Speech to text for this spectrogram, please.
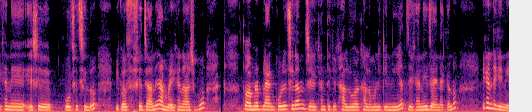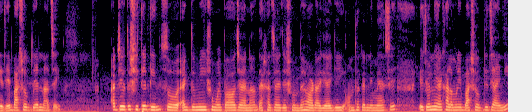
এখানে এসে পৌঁছেছিল বিকজ সে জানে আমরা এখানে আসব। তো আমরা প্ল্যান করেছিলাম যে এখান থেকে খালু আর খালামণিকে নিয়ে, যেখানেই যাই না কেন, এখান থেকেই নিয়ে যাই, বাসা অব্দি না যাই। আর যেহেতু শীতের দিন সো একদমই সময় পাওয়া যায় না। দেখা যায় যে সন্ধে হওয়ার আগে আগেই অন্ধকার নেমে আসে। এই জন্যই আর খালামণির বাসা অবধি যায়নি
